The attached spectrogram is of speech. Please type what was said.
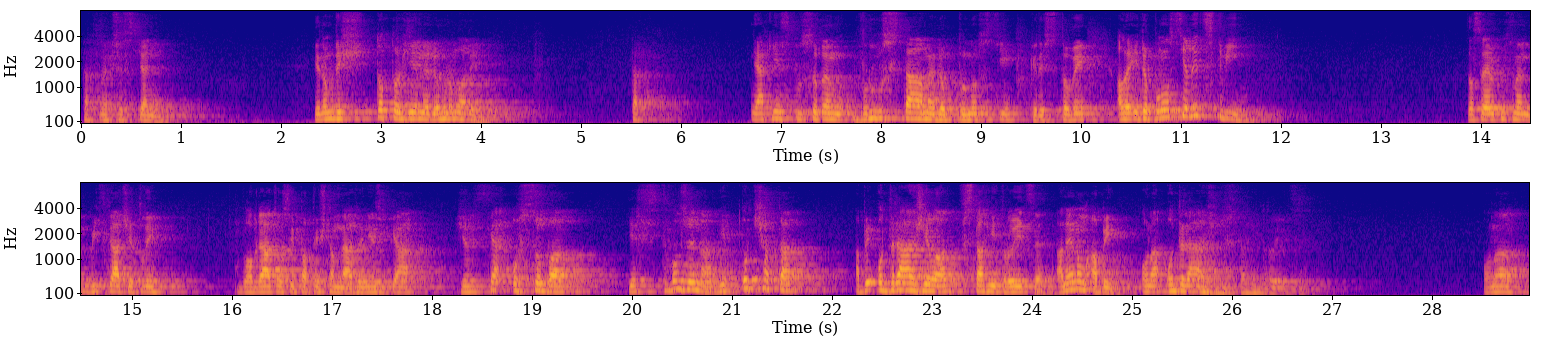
tak jsme křesťani. Jenom když toto žijeme dohromady, tak nějakým způsobem vrůstáme do plnosti Kristovi, ale i do plnosti lidství. Zase, jak už jsme víckrát četli, v si papež tam nádherně říká, že lidská osoba je stvořena, je počata, aby odrážela vztahy trojice. A nejenom aby, ona odráží vztahy trojice. Ona,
